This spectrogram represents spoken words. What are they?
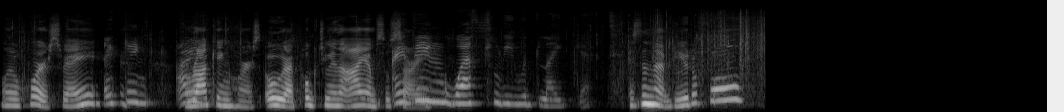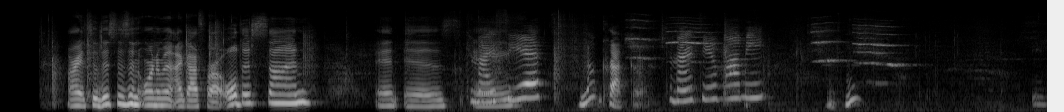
A little horse, right? I think I, rocking horse. Oh, I poked you in the eye. I'm so sorry. I think Wesley would like it. Isn't that beautiful? All right, so this is an ornament I got for our oldest son. It is Can a I see it? nutcracker. Can I see it, Mommy? Mhm.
